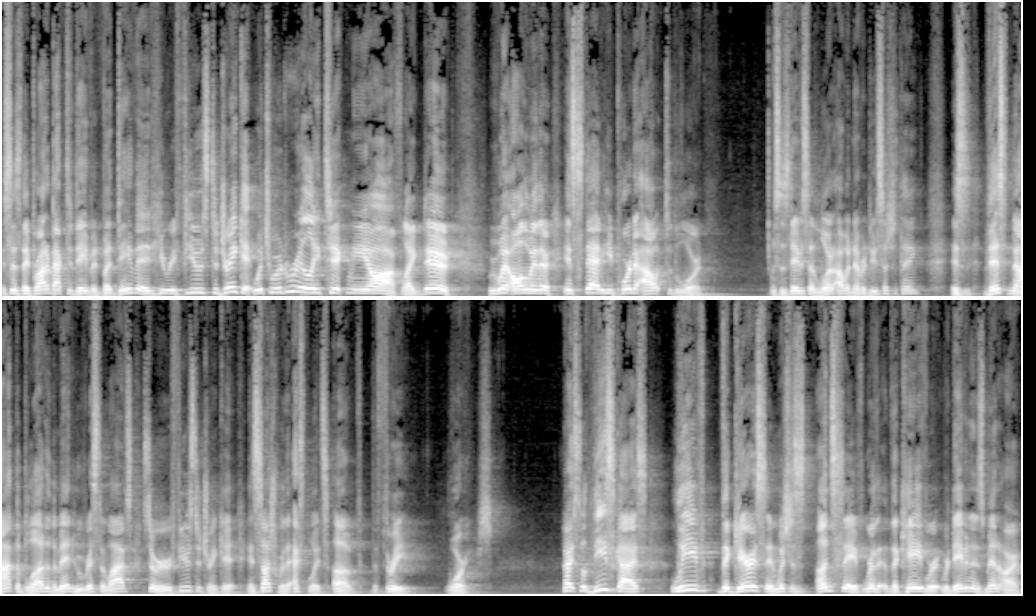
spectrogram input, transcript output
It says they brought it back to David, but David, he refused to drink it, which would really tick me off. Like, dude, we went all the way there. Instead, he poured it out to the Lord. It says, David said, Lord, I would never do such a thing. Is this not the blood of the men who risked their lives? So he refused to drink it, and such were the exploits of the three warriors. All right, so these guys, leave the garrison, which is unsafe, where the, the cave where, where, David and his men are.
